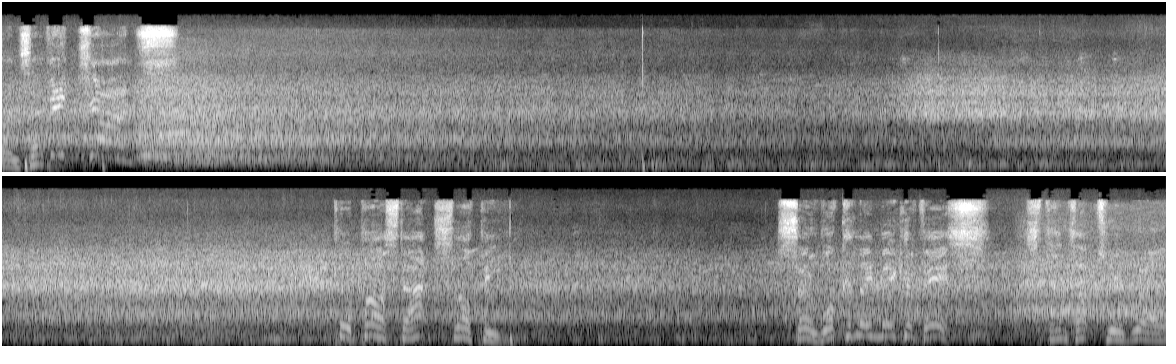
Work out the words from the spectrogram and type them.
Center. Big chance! Poor pass that, sloppy. So what can they make of this? Stands up to it well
